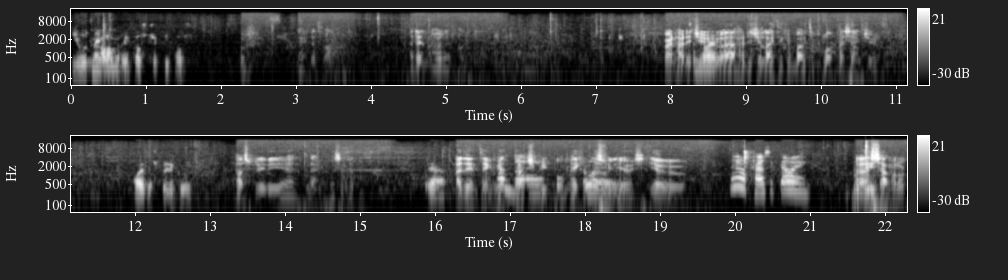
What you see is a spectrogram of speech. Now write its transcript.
You would make? Calamaritos, Chipitos. like that one. I didn't know that one. Mern, how did Good you uh, how did you like the Kabouter plop I sent you? Oh, it was pretty good. That was pretty uh, dank, wasn't it? Yeah. I didn't think we had Dutch people making these videos. Yo, Oh, how's it going? uh, Okay. Samarog.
